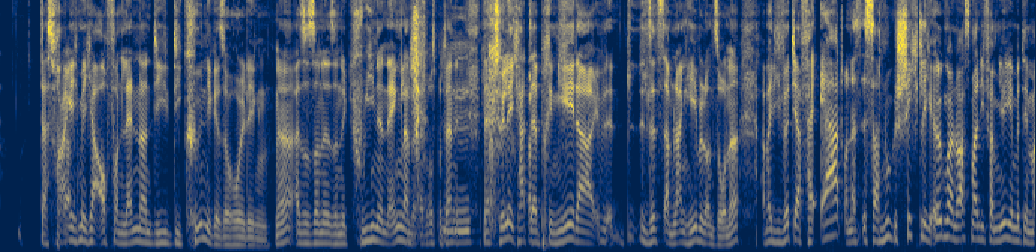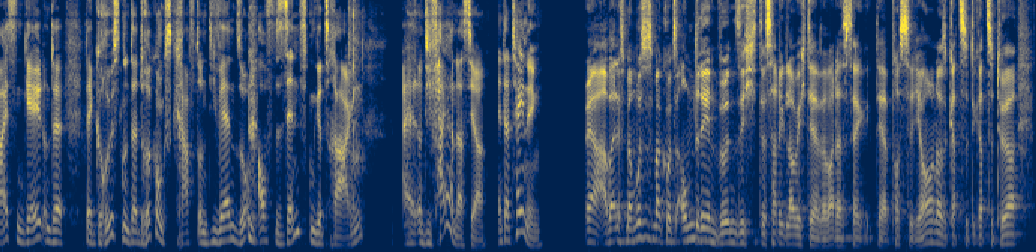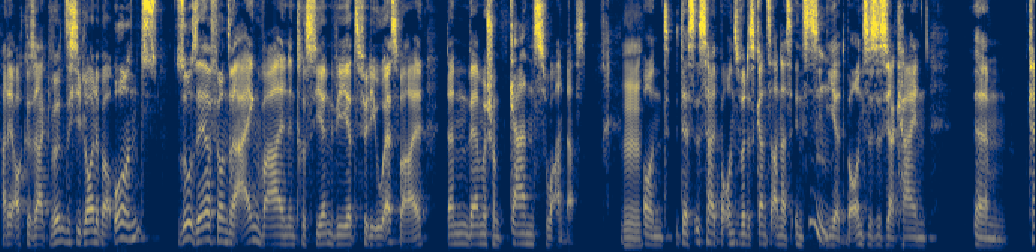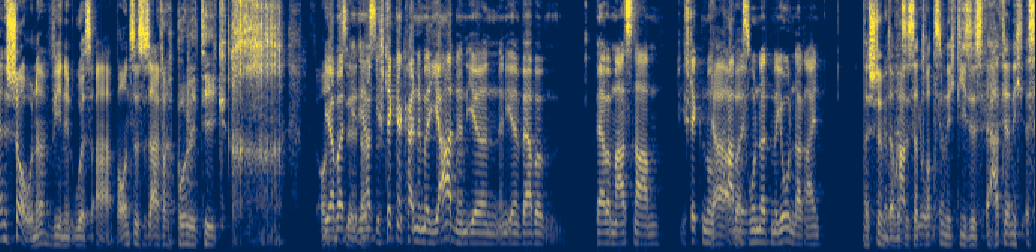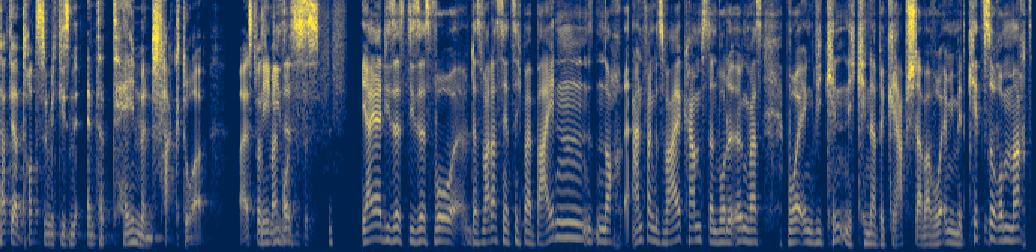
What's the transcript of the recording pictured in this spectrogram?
Das frage ich mich ja auch von Ländern, die die Könige so huldigen. Ne? Also so eine so eine Queen in England oder Großbritannien. Mhm. Natürlich hat der Premier da äh, sitzt am langen Hebel und so ne, aber die wird ja verehrt und das ist doch nur geschichtlich. Irgendwann war es mal die Familie mit dem meisten Geld und der der größten Unterdrückungskraft und die werden so auf Sänften getragen Äh, und die feiern das ja. Entertaining. Ja, aber man muss es mal kurz umdrehen, würden sich, das hatte, glaube ich, der, wer war das, der, der Postillon oder Gazze- Gazetteur, hat ja auch gesagt, würden sich die Leute bei uns so sehr für unsere Eigenwahlen interessieren, wie jetzt für die US-Wahl, dann wären wir schon ganz woanders. Mhm. Und das ist halt, bei uns wird es ganz anders inszeniert. Bei uns ist es ja kein, ähm, keine Show, ne, wie in den USA. Bei uns ist es einfach Politik. Und, ja, aber äh, die, die, das- die stecken ja keine Milliarden in ihren, in ihren Werbe, Werbemaßnahmen. Die stecken nur Ja, ein paar hundert Millionen da rein. Das stimmt, aber es ist ja trotzdem nicht dieses, er hat ja nicht, es hat ja trotzdem nicht diesen Entertainment-Faktor. Weißt du, was Nee, ich meine? Dieses- Ja, ja, dieses, dieses, wo, das war das jetzt nicht bei beiden, noch Anfang des Wahlkampfs, dann wurde irgendwas, wo er irgendwie Kind, nicht Kinder begrapscht, aber wo er irgendwie mit Kids so rummacht,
